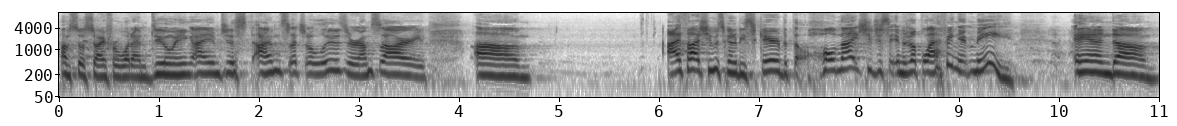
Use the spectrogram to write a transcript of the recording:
I'm so sorry for what I'm doing. I am just, I'm such a loser. I'm sorry. Um, I thought she was going to be scared, but the whole night she just ended up laughing at me. And um,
